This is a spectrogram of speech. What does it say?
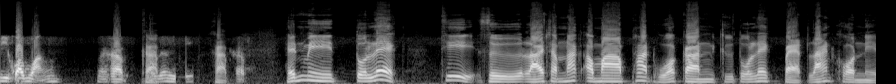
มีความหวังนะครับครับในเรื่องนี้ครับครับ เห็นมีตัวเลข ที่สื่อหลายสำนักเอามาพาดหัวกันคือตัวเลขแปดล้านคนนี่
